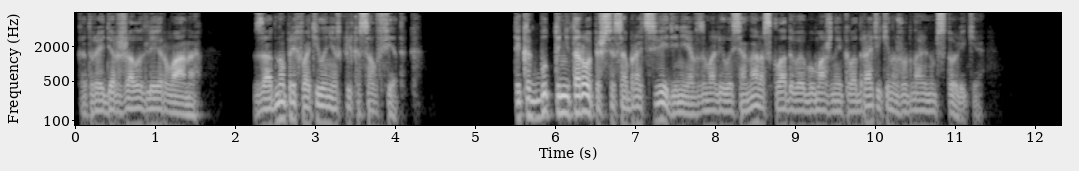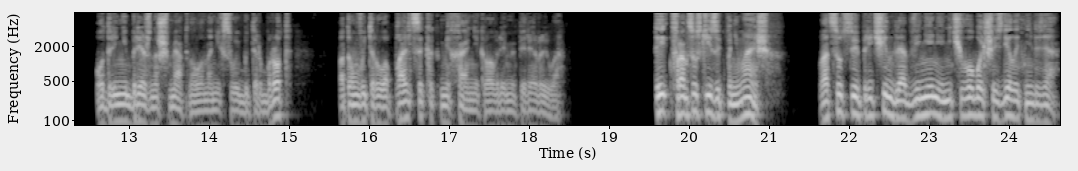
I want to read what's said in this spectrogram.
которое держала для Ирвана. Заодно прихватила несколько салфеток. «Ты как будто не торопишься собрать сведения», — взмолилась она, раскладывая бумажные квадратики на журнальном столике. Одри небрежно шмякнула на них свой бутерброд, потом вытерла пальцы, как механик во время перерыва. «Ты французский язык понимаешь? В отсутствии причин для обвинения ничего больше сделать нельзя.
